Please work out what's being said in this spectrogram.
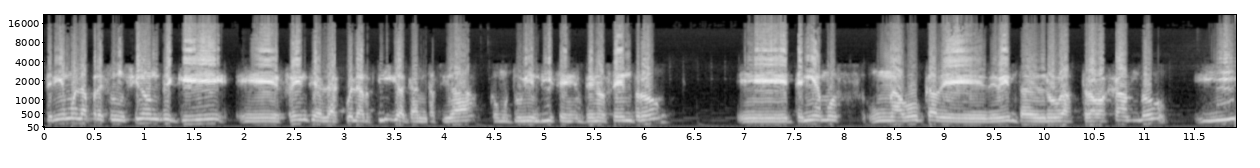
teníamos la presunción de que eh, frente a la escuela Artiga, acá en la ciudad, como tú bien dices, en pleno centro, eh, teníamos una boca de, de venta de drogas trabajando y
